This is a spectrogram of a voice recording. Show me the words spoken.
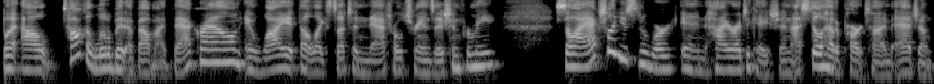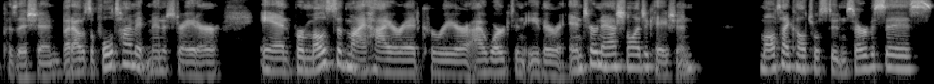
But I'll talk a little bit about my background and why it felt like such a natural transition for me. So I actually used to work in higher education. I still had a part-time adjunct position, but I was a full-time administrator. And for most of my higher ed career, I worked in either international education, multicultural student services,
